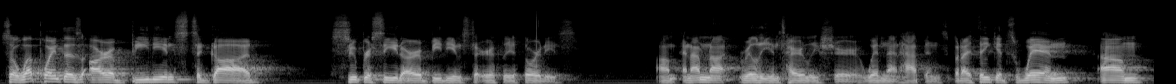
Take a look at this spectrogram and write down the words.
So, what point does our obedience to God supersede our obedience to earthly authorities? Um, and I'm not really entirely sure when that happens, but I think it's when um,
